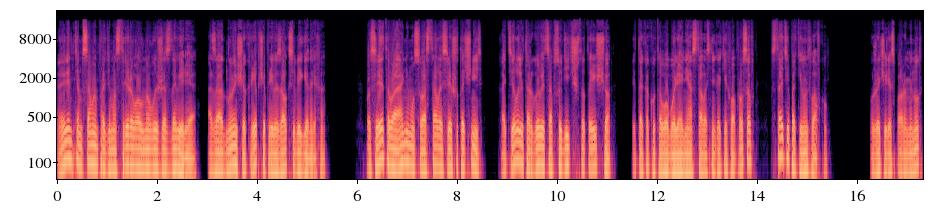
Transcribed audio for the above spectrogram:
Эллен тем самым продемонстрировал новый жест доверия, а заодно еще крепче привязал к себе Генриха. После этого Анимусу осталось лишь уточнить, хотел ли торговец обсудить что-то еще, и так как у того более не осталось никаких вопросов, встать и покинуть лавку. Уже через пару минут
